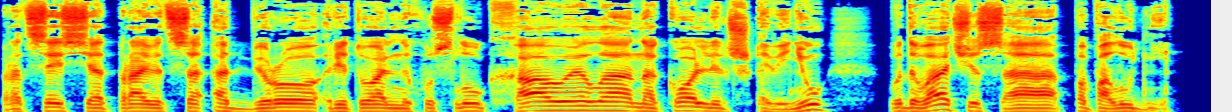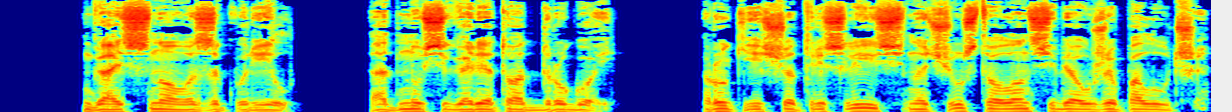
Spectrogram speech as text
Процессия отправится от бюро ритуальных услуг Хауэлла на Колледж-авеню в два часа пополудни. Гай снова закурил, одну сигарету от другой. Руки еще тряслись, но чувствовал он себя уже получше.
